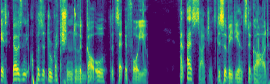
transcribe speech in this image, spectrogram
It goes in the opposite direction to the goal that's set before you. And as such, it's disobedience to God,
